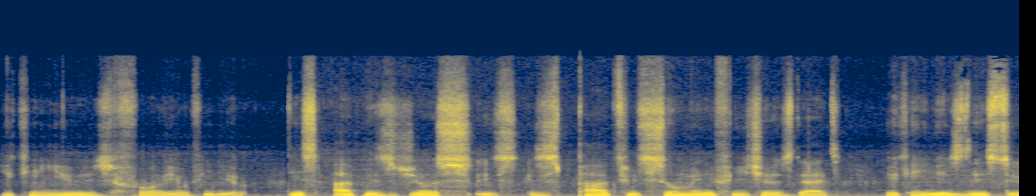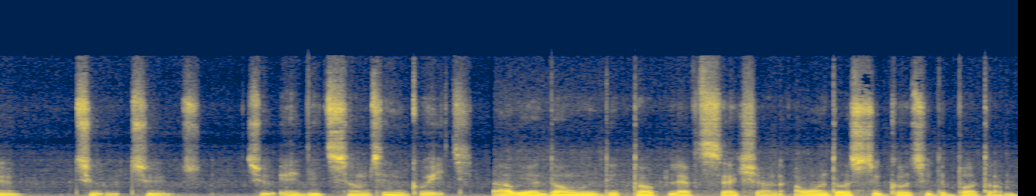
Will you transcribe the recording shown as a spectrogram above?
you can use for your video. This app is just is, is packed with so many features that you can use this to to to to edit something great. Now we are done with the top left section. I want us to go to the bottom.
